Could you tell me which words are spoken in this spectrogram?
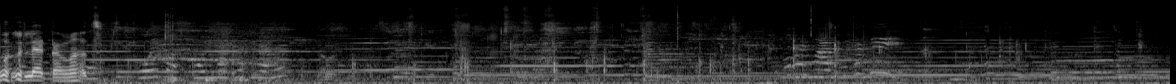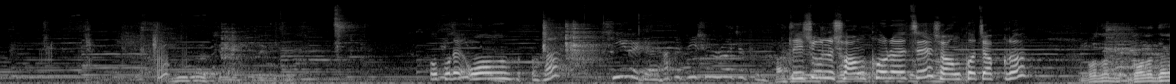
বলে ল্যাটা মাছ। ওপরে ওম হ্যাঁ? ত্রিশূল শঙ্খ রয়েছে শঙ্খ চক্র। গদার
